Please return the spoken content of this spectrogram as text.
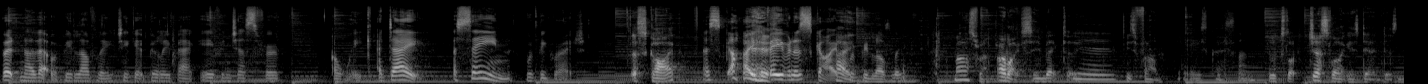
But no, that would be lovely to get Billy back, even just for a week, a day, a scene would be great. A Skype. A Skype, Yeah. even a Skype Hey. would be lovely. Nice one. I'd like to see him back too. Yeah. He's fun. Yeah, he's good fun. He looks like just like his dad, doesn't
